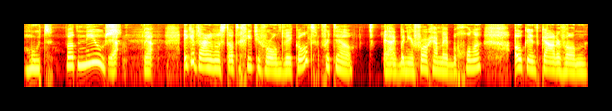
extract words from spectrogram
moet wat nieuws. Ja, ja. Ik heb daar een strategietje voor ontwikkeld. Vertel. Ja, ik ben hier vorig jaar mee begonnen. Ook in het kader van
